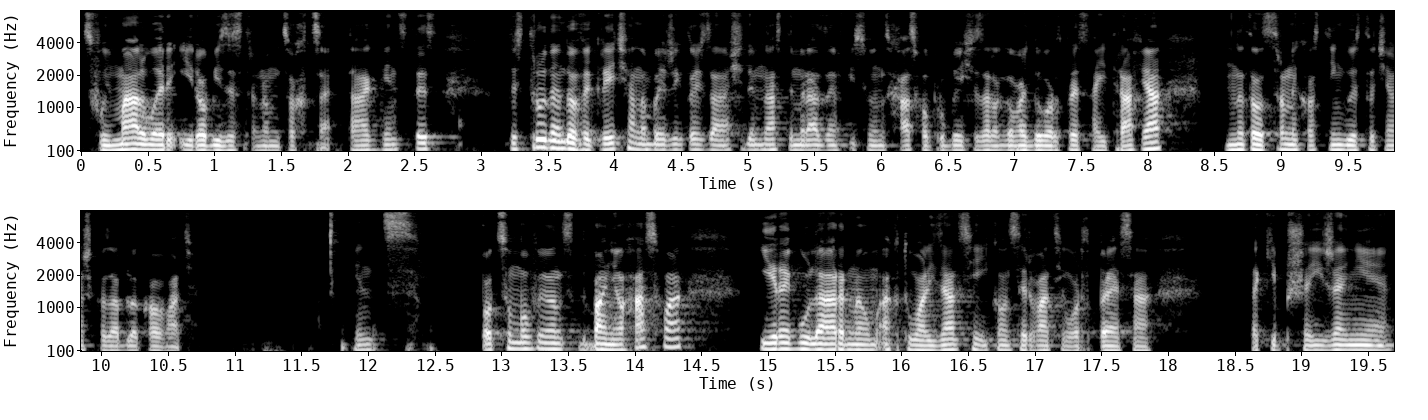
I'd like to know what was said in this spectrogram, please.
swój malware i robi ze stroną co chce. Tak? Więc to jest, to jest trudne do wykrycia, no bo jeżeli ktoś za 17 razem wpisując hasło próbuje się zalogować do WordPressa i trafia, no to od strony hostingu jest to ciężko zablokować. Więc podsumowując, dbanie o hasła i regularną aktualizację i konserwację WordPressa, takie przejrzenie,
